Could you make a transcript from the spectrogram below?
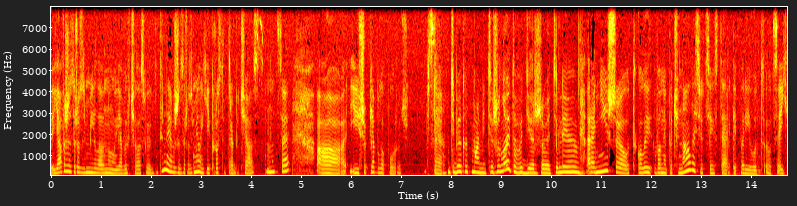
я вже зрозуміла, ну я вивчила свою дитину, я вже зрозуміла, їй просто просто треба час на це, а, і щоб я була поруч. Все. У тебя как маме тяжело это выдерживать? Или... Раніше, от коли вони починались, оці істерики, період, оцей,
